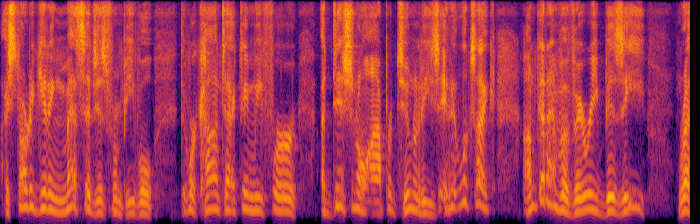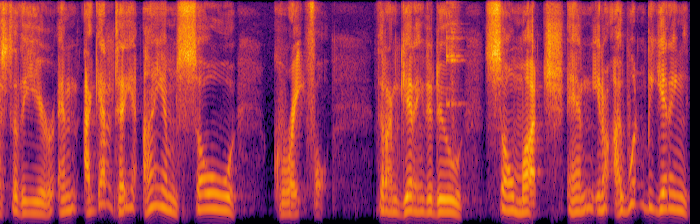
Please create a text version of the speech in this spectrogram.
I started getting messages from people that were contacting me for additional opportunities. And it looks like I'm going to have a very busy rest of the year. And I got to tell you, I am so grateful that I'm getting to do so much. And, you know, I wouldn't be getting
